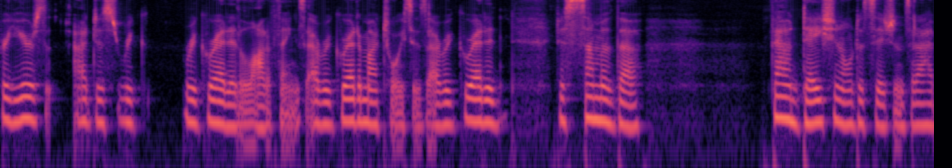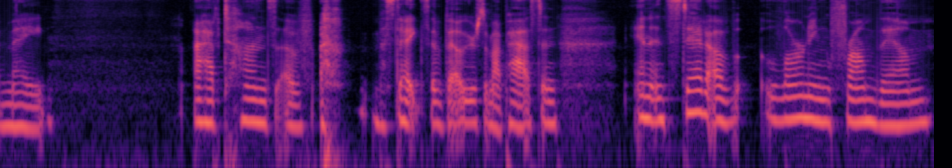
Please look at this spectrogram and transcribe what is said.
for years, I just re- regretted a lot of things. I regretted my choices. I regretted just some of the foundational decisions that I had made. I have tons of mistakes and failures in my past and and instead of learning from them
